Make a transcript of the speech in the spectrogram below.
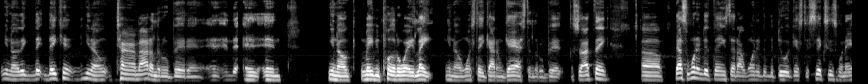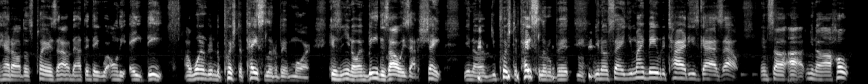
you know, they, they, they can, you know, turn them out a little bit and, and, and, and, you know, maybe pull it away late, you know, once they got them gassed a little bit. So I think uh, that's one of the things that I wanted them to do against the Sixers when they had all those players out. I think they were only eight deep. I wanted them to push the pace a little bit more because you know Embiid is always out of shape. You know, if you push the pace a little bit, you know, I'm saying you might be able to tire these guys out. And so, I, you know, I hope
